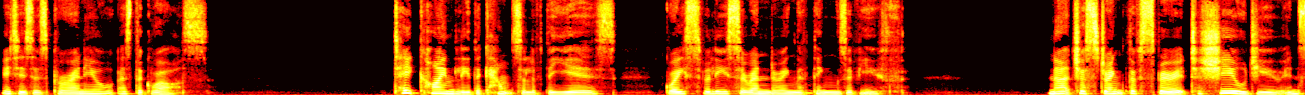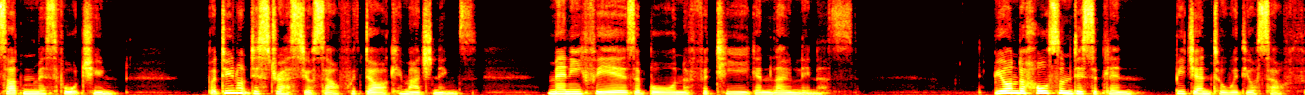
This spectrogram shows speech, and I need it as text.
it is as perennial as the grass. Take kindly the counsel of the years, gracefully surrendering the things of youth. Nurture strength of spirit to shield you in sudden misfortune, but do not distress yourself with dark imaginings. Many fears are born of fatigue and loneliness. Beyond a wholesome discipline, be gentle with yourself.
